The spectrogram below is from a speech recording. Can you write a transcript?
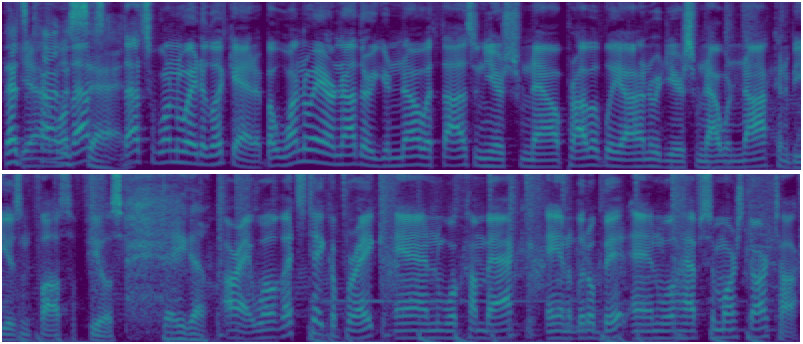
that's Yeah, kind of that's sad. that's one way to look at it. But one way or another, you know, a thousand years from now, probably a hundred years from now, we're not going to be using fossil fuels. there you go. All right, well, let's take a break, and we'll come back in a little bit, and we'll have some more Star Talk.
